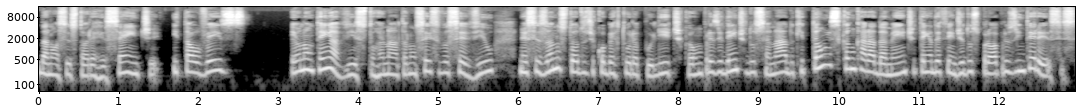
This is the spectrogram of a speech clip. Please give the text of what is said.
da nossa história recente e talvez eu não tenha visto, Renata, não sei se você viu, nesses anos todos de cobertura política, um presidente do Senado que tão escancaradamente tenha defendido os próprios interesses.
